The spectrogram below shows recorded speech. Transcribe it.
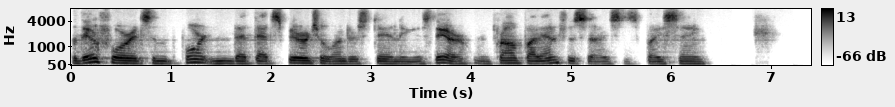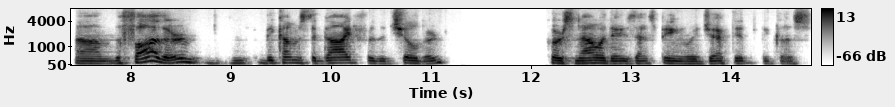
So therefore, it's important that that spiritual understanding is there. And Prabhupada emphasizes by saying, um, the father becomes the guide for the children. Of course, nowadays that's being rejected because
